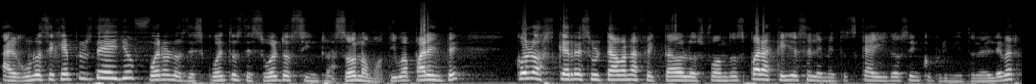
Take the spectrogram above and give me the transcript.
Algunos ejemplos de ello fueron los descuentos de sueldos sin razón o motivo aparente, con los que resultaban afectados los fondos para aquellos elementos caídos en cumplimiento del deber.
